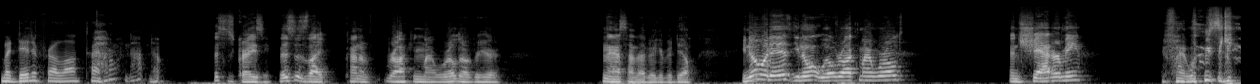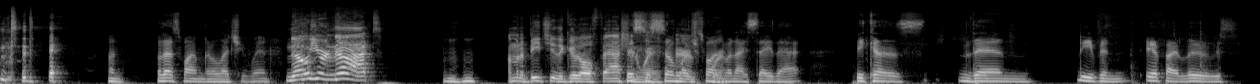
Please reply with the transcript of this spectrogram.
but did it for a long time. How do I not know? This is crazy. This is like kind of rocking my world over here. Nah, that's not that big of a deal. You know what it is? You know what will rock my world and shatter me? If I lose again today. Well, that's why I'm going to let you win. No, you're not. hmm I'm gonna beat you the good old fashioned way. This is so much fun square. when I say that because then even if I lose,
